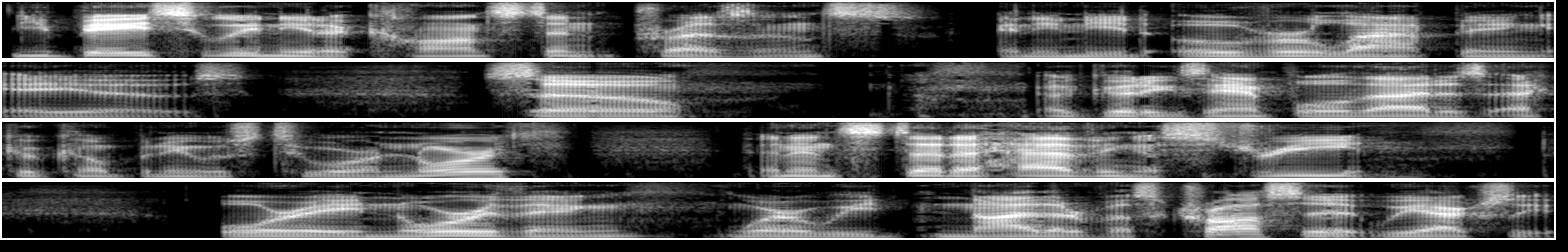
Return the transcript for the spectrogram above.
you basically need a constant presence and you need overlapping AOs. So a good example of that is Echo Company was to our north, and instead of having a street or a northing where we neither of us cross it, we actually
